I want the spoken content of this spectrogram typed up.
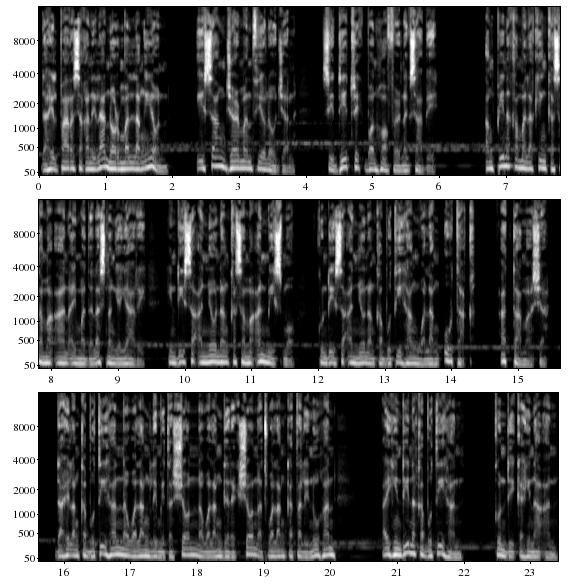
Dahil para sa kanila, normal lang iyon. Isang German theologian, si Dietrich Bonhoeffer nagsabi, Ang pinakamalaking kasamaan ay madalas nangyayari hindi sa anyo ng kasamaan mismo, kundi sa anyo ng kabutihang walang utak. At tama siya. Dahil ang kabutihan na walang limitasyon, na walang direksyon at walang katalinuhan ay hindi na kabutihan, kundi kahinaan.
